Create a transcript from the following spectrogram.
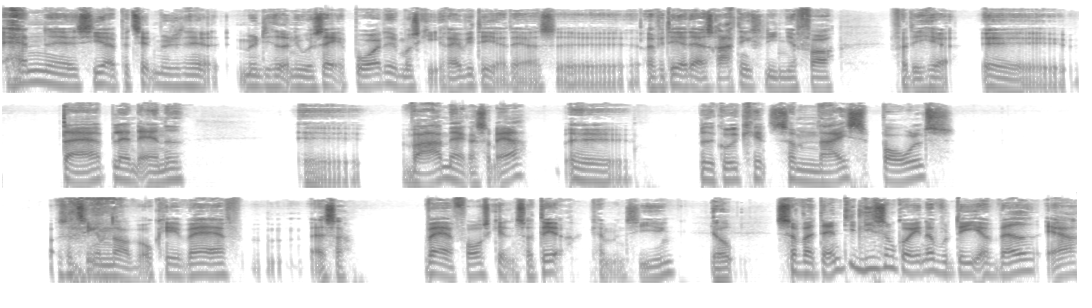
Han øh, siger, at patentmyndighederne i USA burde måske revidere deres, øh, revidere deres retningslinjer for, for det her. Øh, der er blandt andet øh, varemærker, som er øh, blevet godkendt som nice balls. Og så tænker man, "Nå, okay, hvad er, altså, hvad er forskellen så der, kan man sige, ikke? Jo. Så hvordan de ligesom går ind og vurderer, hvad er,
